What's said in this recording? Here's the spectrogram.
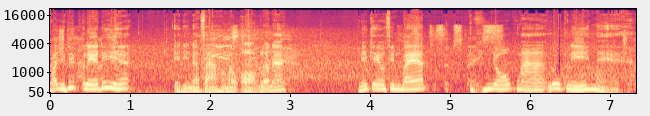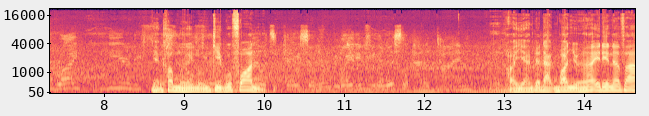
วัดอยู่ที่เปรดี้ฮะ เอดินาซาของเราออกแล้วนะ มิเกลซินแวดยกมาลูกนี้แหมยังเข้ามือหนุ่ยจีบบุฟฟอน พยายามจะดักบอลอยู่ฮะเอดินาซา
